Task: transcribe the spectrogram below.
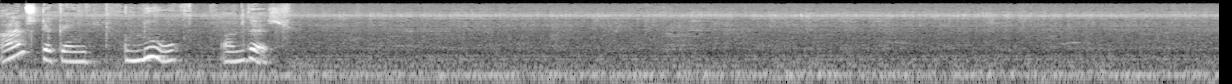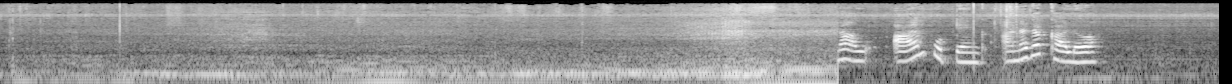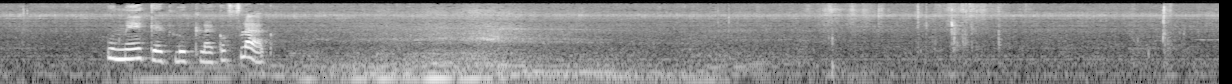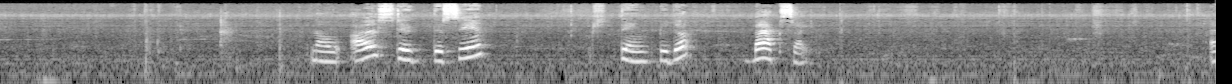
I am sticking glue on this. Now I am putting another color to make it look like a flag. Now I'll stick the same thing to the back side.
